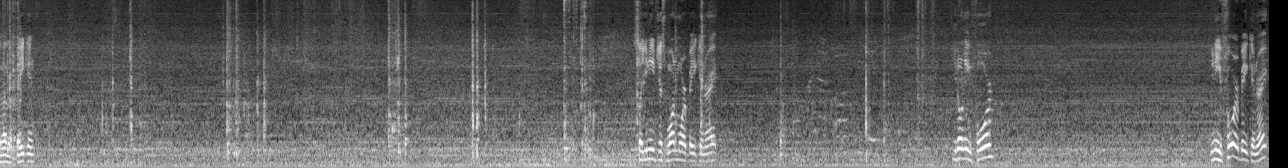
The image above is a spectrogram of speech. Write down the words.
Another bacon. So you need just one more bacon, right? You don't need four? You need four bacon, right?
